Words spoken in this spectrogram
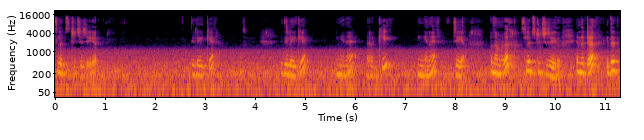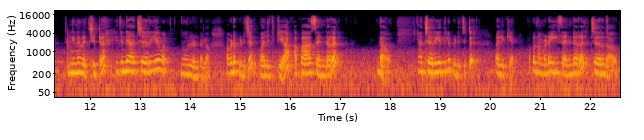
സ്ലിപ്പ് സ്റ്റിച്ച് ചെയ്യുക. ഇതിലേക്ക് ഇതിലേക്ക് ഇങ്ങനെ ഇറക്കി ഇങ്ങനെ ചെയ്യുക. അപ്പോൾ നമ്മൾ സ്ലിപ്പ് സ്റ്റിച്ച് ചെയ്തു. എന്നിട്ട് ഇത് ഇങ്ങനെ വെച്ചിട്ട് ഇതിന്റെ ആ ചെറിയ നൂലുണ്ടല്ലോ അവിടെ പിടിച്ച് വലിക്കുക. അപ്പോൾ ആ സെന്റർ ഇതാവും. ആ ചെറിയതിൽ പിടിച്ചിട്ട് വലിക്കുക. അപ്പോൾ നമ്മുടെ ഈ സെന്റർ ചെറുതാവും.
